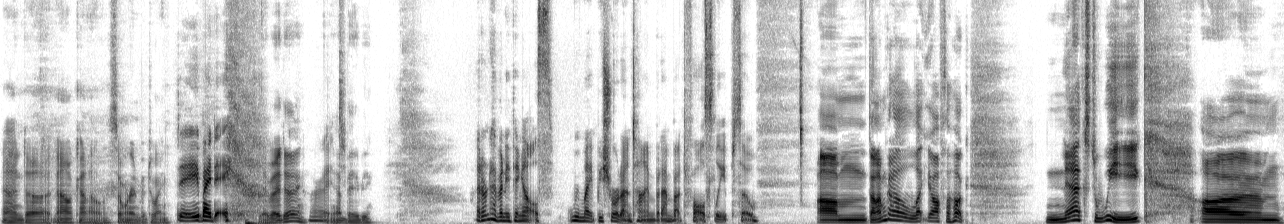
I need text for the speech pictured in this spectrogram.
and uh, now kind of somewhere in between, Day by day. day by day. All right. Yeah, baby. I don't have anything else. We might be short on time, but I'm about to fall asleep, so Um, then I'm gonna let you off the hook. Next week, um,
